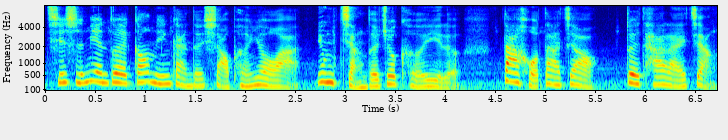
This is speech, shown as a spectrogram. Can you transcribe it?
其实面对高敏感的小朋友啊，用讲的就可以了，大吼大叫对他来讲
